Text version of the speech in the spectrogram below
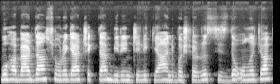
Bu haberden sonra gerçekten birincilik, yani, başarı sizde olacak.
